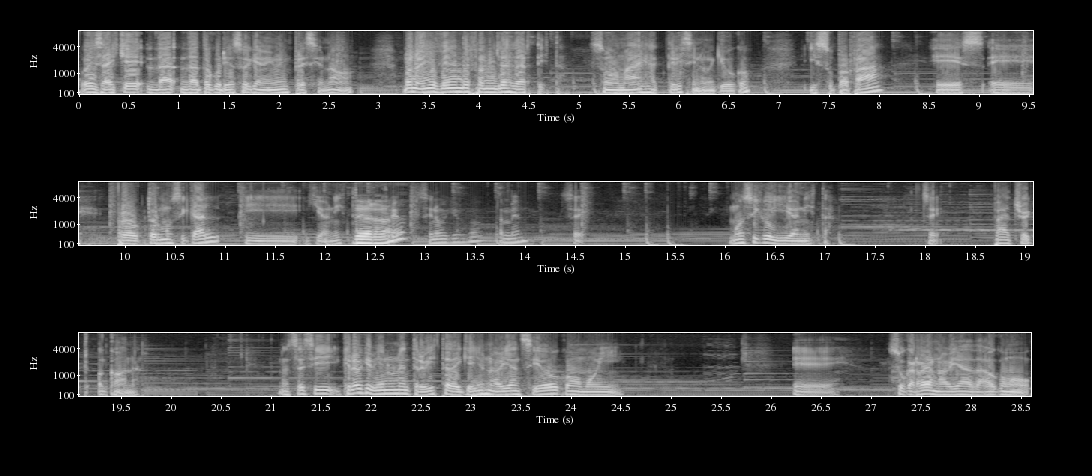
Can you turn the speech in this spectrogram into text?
Oye, ¿sabes qué? Da- dato curioso que a mí me impresionó. Bueno, ellos vienen de familias de artistas. Su mamá es actriz, si no me equivoco. Y su papá es eh, productor musical y guionista. ¿De verdad? creo, si no me equivoco, también. Sí. Músico y guionista. Sí. Patrick O'Connell. No sé si. Creo que vi en una entrevista de que ellos no habían sido como muy. eh, su carrera no había dado como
